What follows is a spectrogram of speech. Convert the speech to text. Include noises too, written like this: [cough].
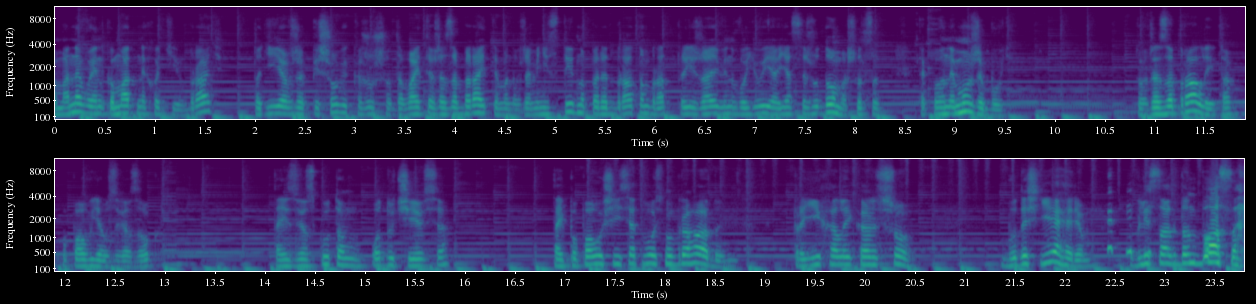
то мене воєнкомат не хотів брати. Тоді я вже пішов і кажу, що давайте вже забирайте мене, вже мені стидно перед братом, брат приїжджає, він воює, а я сижу вдома. Що це такого не може бути? То вже забрали і так попав я в зв'язок. Та й зв'язку там одучився. Та й попав у 68-му бригаду. Приїхали і кажуть, що будеш єгерем в лісах Донбаса.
